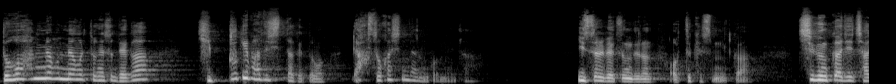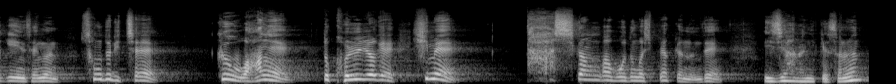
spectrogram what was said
너 한 명한 명을 통해서 내가 기쁘게 받으신다고 약속하신다는 겁니다. 이스라엘 백성들은 어떻게 했습니까? 지금까지 자기 인생은 송두리째 그 왕의 또 권력의 힘에 다 시간과 모든 것이 뺏겼는데 이제 하나님께서는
